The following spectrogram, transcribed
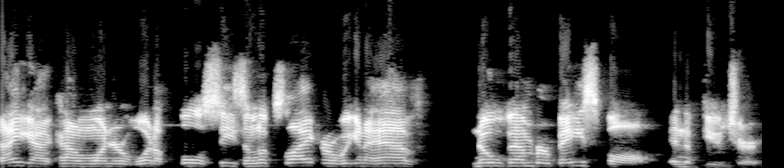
now you got to kind of wonder what a full season looks like. Are we going to have November baseball in the future?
